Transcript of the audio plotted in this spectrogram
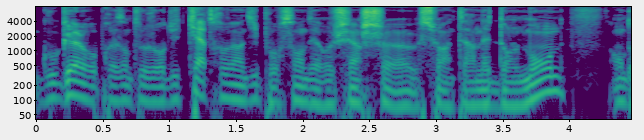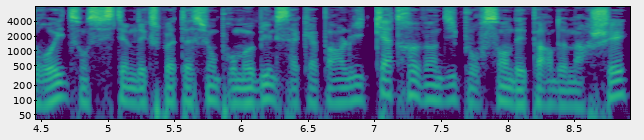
Google représente aujourd'hui 90% des recherches euh, sur Internet dans le monde. Android, son système d'exploitation pour mobile, s'accapare lui 90% des parts de marché.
